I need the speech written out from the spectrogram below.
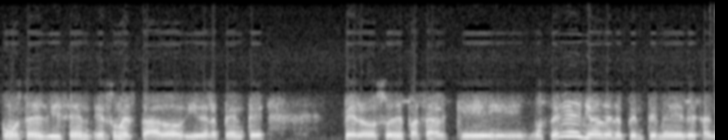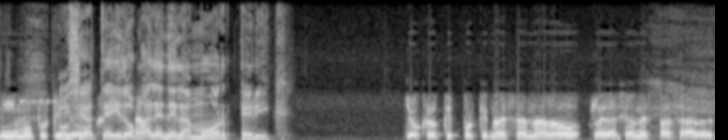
como ustedes dicen, es un estado y de repente, pero suele pasar que, no sé, yo de repente me desanimo porque... O sea, te ha ido mal en el amor, Eric. Yo creo que porque no he sanado relaciones pasadas.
